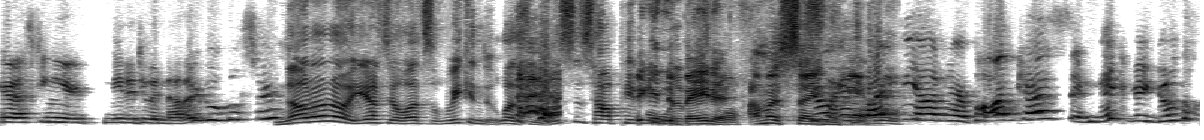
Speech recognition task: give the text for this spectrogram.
You're asking your, me to do another Google search? No, no, no. You have to let's we can do listen. This is how We people can live debate it. before- I'm gonna say You no. invite me on your podcast and make me Google.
